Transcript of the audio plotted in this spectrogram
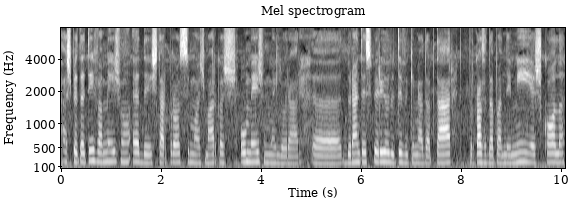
a expectativa mesmo é de estar próximo às marcas ou mesmo melhorar. Eh, durante esse período tive que me adaptar por causa da pandemia, escola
